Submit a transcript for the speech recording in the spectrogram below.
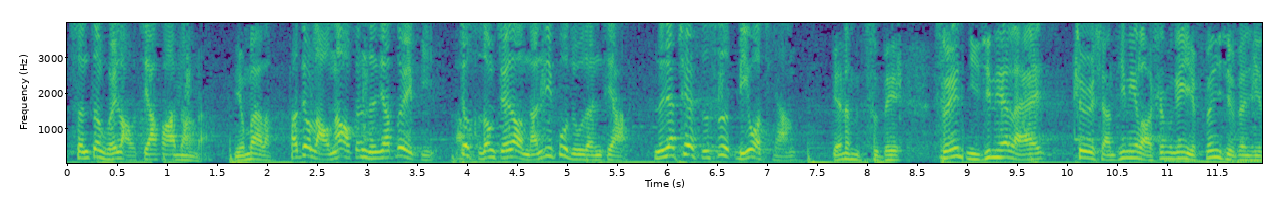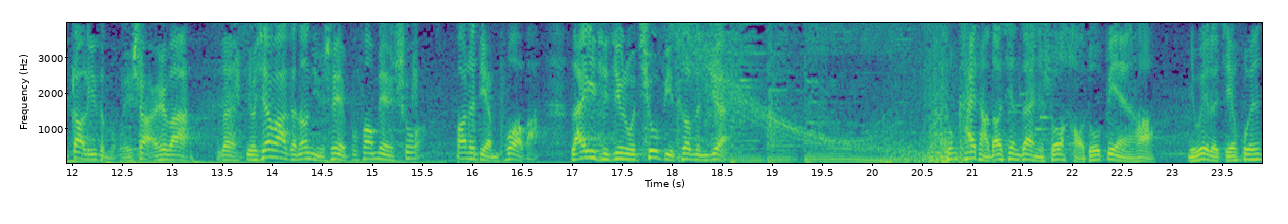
深圳回老家发展的。明白了。他就老闹跟人家对比，就始终觉得我能力不如人家，人家确实是比我强。别那么自卑。所以你今天来就是想听听老师们给你分析分析到底怎么回事儿，是吧？对有些话可能女生也不方便说，帮着点破吧。来，一起进入丘比特问卷。从开场到现在，你说了好多遍哈，你为了结婚，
